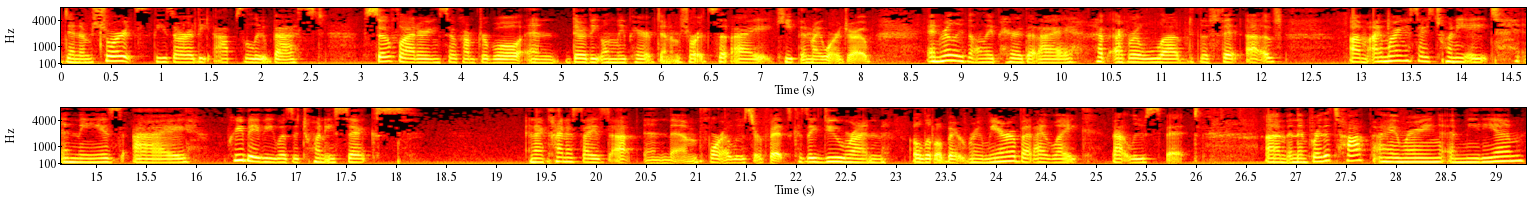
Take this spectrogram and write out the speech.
denim shorts. These are the absolute best. So flattering, so comfortable, and they're the only pair of denim shorts that I keep in my wardrobe. And really the only pair that I have ever loved the fit of. Um, I'm wearing a size 28 in these. I pre-baby was a 26 and I kind of sized up in them for a looser fit because they do run a little bit roomier, but I like that loose fit. Um, and then for the top, I am wearing a medium.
